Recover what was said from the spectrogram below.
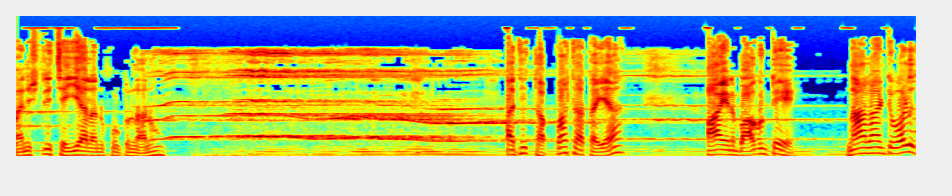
మనిషిని చెయ్యాలనుకుంటున్నాను. అది తప్పా తాతయ్య? ఆయన బాగుంటే నాలాంటి వాళ్ళు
